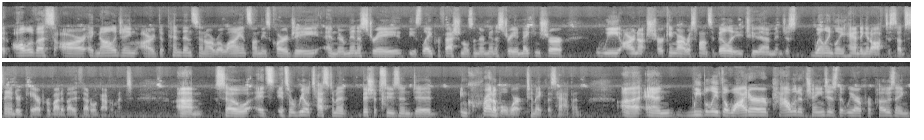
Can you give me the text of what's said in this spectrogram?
that all of us are acknowledging our dependence and our reliance on these clergy and their ministry, these lay professionals in their ministry, and making sure we are not shirking our responsibility to them and just willingly handing it off to substandard care provided by the federal government. Um, so it's it's a real testament. Bishop Susan did incredible work to make this happen, uh, and we believe the wider palette of changes that we are proposing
